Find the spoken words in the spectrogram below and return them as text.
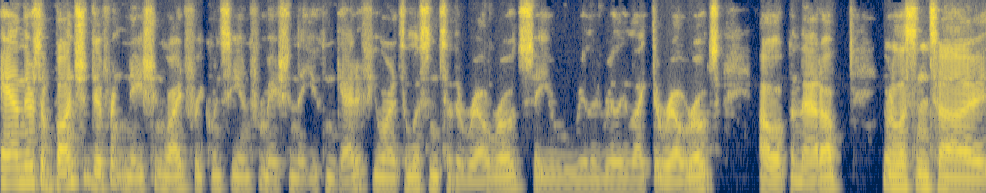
And there's a bunch of different nationwide frequency information that you can get if you wanted to listen to the railroads. Say you really, really like the railroads, I'll open that up. You want to listen to uh,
